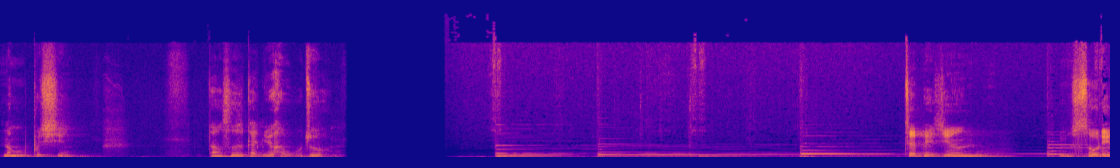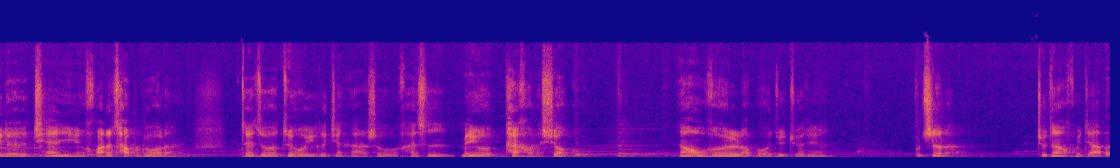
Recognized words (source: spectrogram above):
那么不幸，当时感觉很无助。在北京。手里的钱已经花的差不多了，在做最后一个检查的时候，还是没有太好的效果。然后我和老婆就决定不治了，就这样回家吧。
